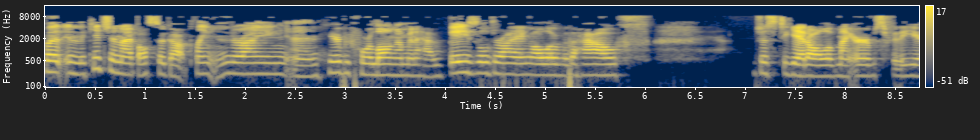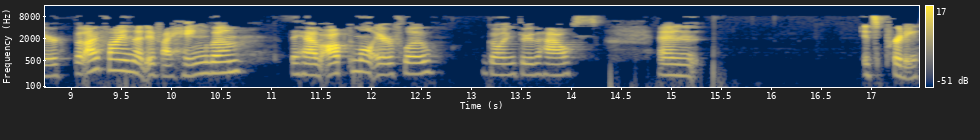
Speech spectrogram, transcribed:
But in the kitchen, I've also got plantain drying, and here before long, I'm going to have basil drying all over the house just to get all of my herbs for the year. But I find that if I hang them, They have optimal airflow going through the house and it's pretty.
